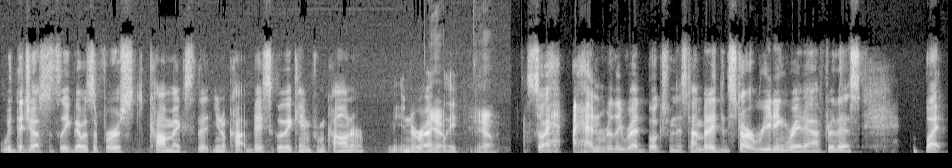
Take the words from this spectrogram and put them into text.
with the Justice League. That was the first comics that you know, co- basically they came from Conor indirectly Yeah. Yeah. so I, I hadn't really read books from this time, but I did start reading right after this. But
